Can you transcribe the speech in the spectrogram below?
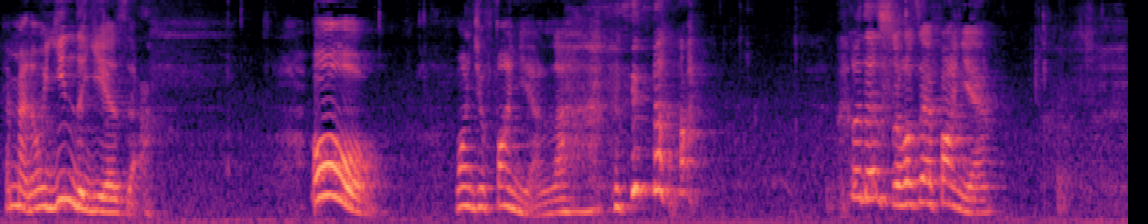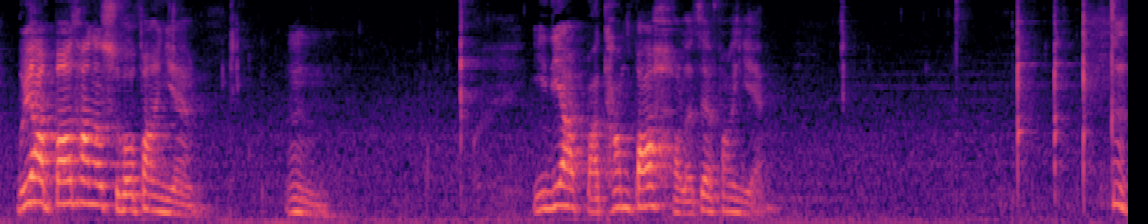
还买那种硬的椰子啊！哦，忘记放盐了，喝的时候再放盐，不要煲汤的时候放盐，嗯，一定要把汤煲好了再放盐，嗯。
